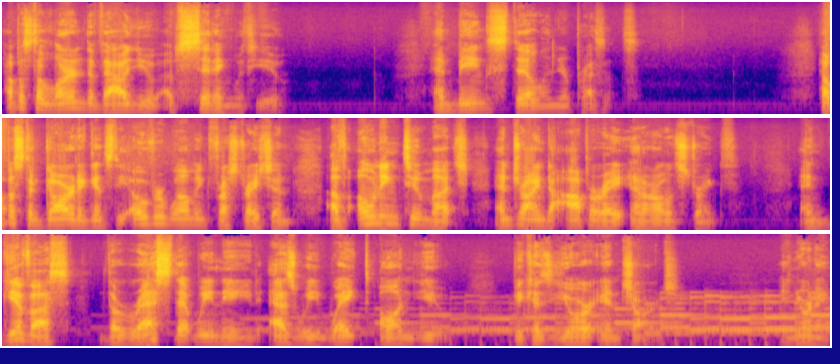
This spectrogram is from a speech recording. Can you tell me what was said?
Help us to learn the value of sitting with you and being still in your presence. Help us to guard against the overwhelming frustration of owning too much and trying to operate in our own strength and give us the rest that we need as we wait on you because you're in charge. In your name,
